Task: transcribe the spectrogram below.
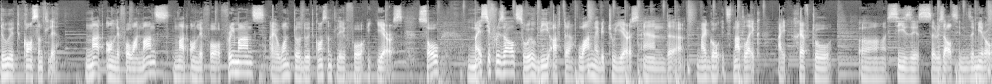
do it constantly. Not only for one month not only for three months. I want to do it constantly for years. So massive results will be after one maybe two years. And uh, my goal it's not like I have to uh, see these results in the mirror.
